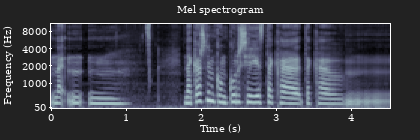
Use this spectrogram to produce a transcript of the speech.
Na, na każdym konkursie jest taka, taka, mm,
